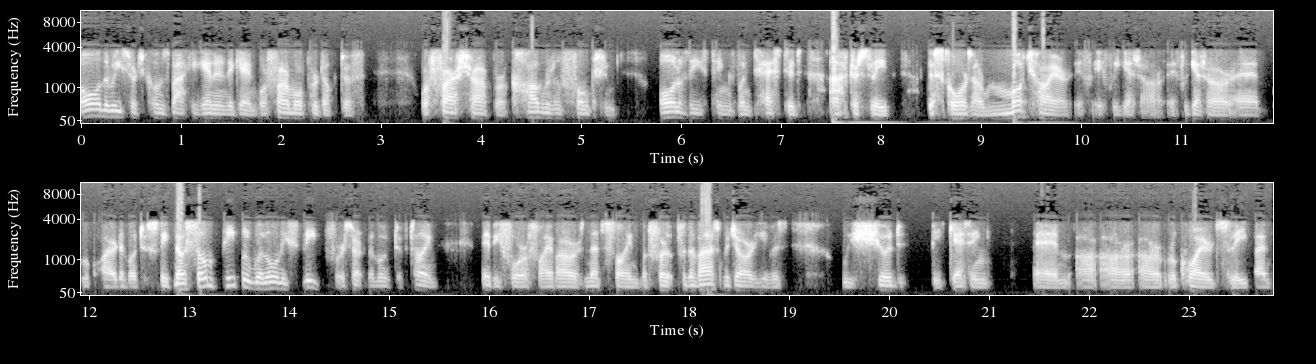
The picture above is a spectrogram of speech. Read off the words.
all the research comes back again and again, we're far more productive we're far sharper, cognitive function, all of these things when tested after sleep, the scores are much higher if, if we get our if we get our uh, required amount of sleep. Now, some people will only sleep for a certain amount of time, maybe four or five hours, and that's fine. But for for the vast majority of us, we should be getting um, our, our, our, required sleep. And,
